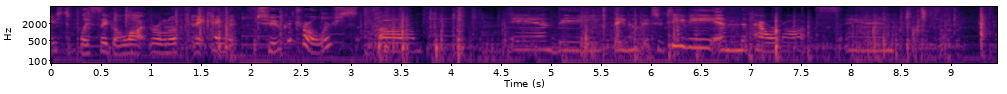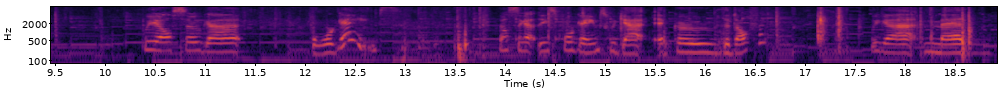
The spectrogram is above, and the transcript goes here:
used to play Sega a lot growing up, and it came with two controllers. Um, and the to hook it to TV, and the power box, and we also got four games. We also got these four games. We got Ecco the Dolphin. We got Madden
